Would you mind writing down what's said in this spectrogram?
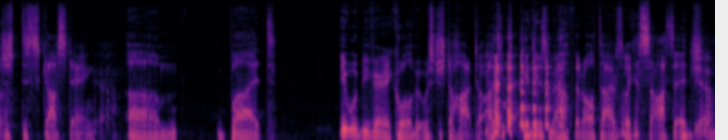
Just disgusting. Um, but it would be very cool if it was just a hot dog in his mouth at all times, like a sausage. Yeah.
